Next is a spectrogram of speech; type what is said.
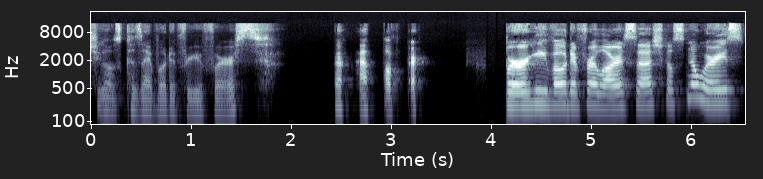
She goes, because I voted for you first. I love her. Bergie voted for Larsa. She goes, no worries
